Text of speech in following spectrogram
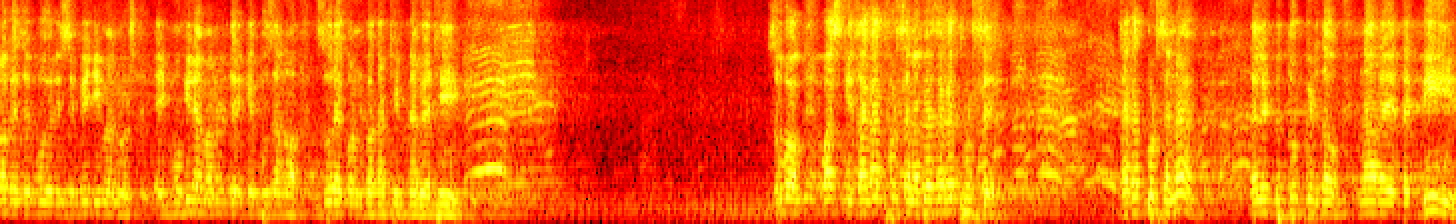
লগে যে বই রয়েছে, বেডি মানুষ, এই মহিলা মানুষদেরকে বোঝানো, জোরে কোন কথা ঠিক না ঠিক? যুবক, ওয়াজ কি জাগাত পড়ছে না বেজাগাত পড়ছে? জাগাত পড়ছে না? তাহলে একটু তকবির দাও, নারায়ে তাকবীর।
